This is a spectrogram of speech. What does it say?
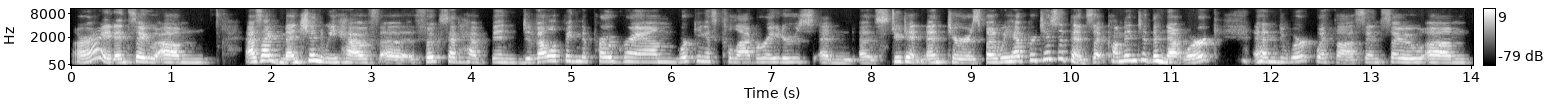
All right, and so um, as I've mentioned, we have uh, folks that have been developing the program, working as collaborators and uh, student mentors, but we have participants that come into the network and work with us. And so um,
